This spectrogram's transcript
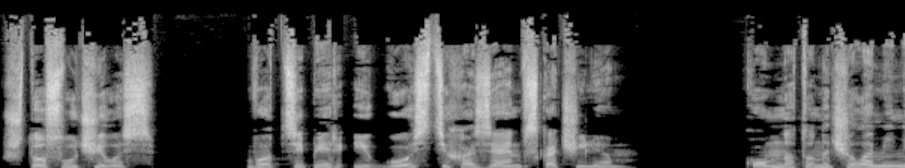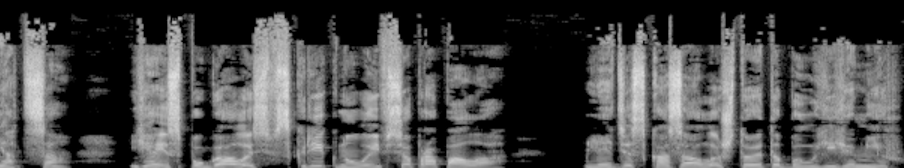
«Что случилось?» Вот теперь и гость, и хозяин вскочили. Комната начала меняться. Я испугалась, вскрикнула, и все пропало. Леди сказала, что это был ее мир.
